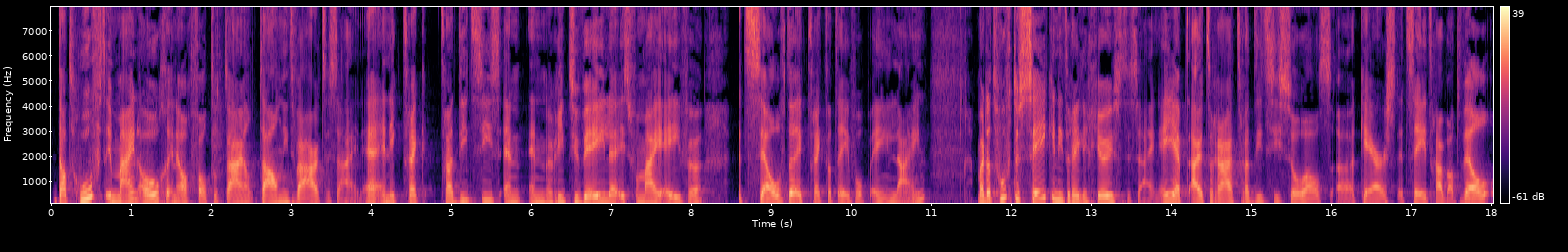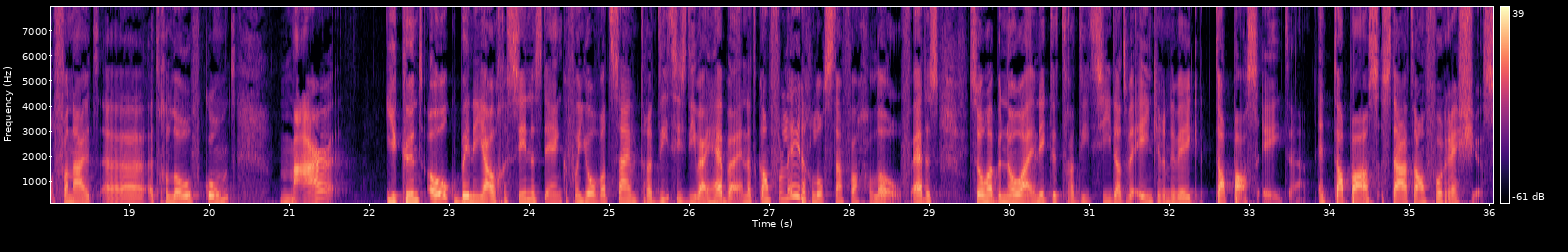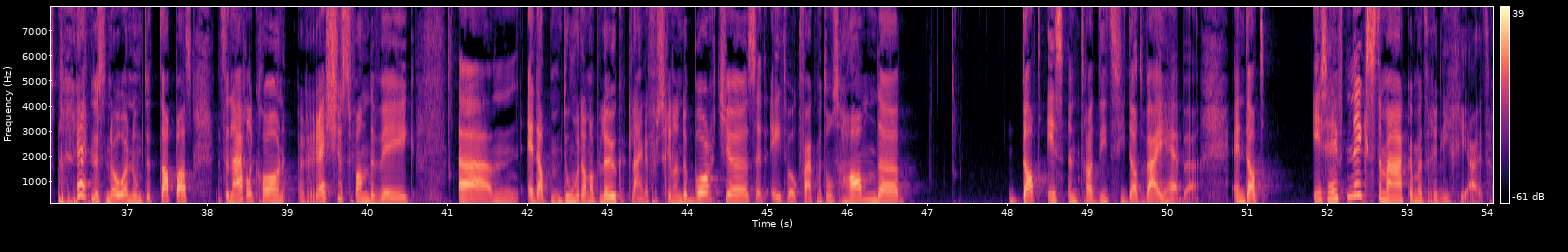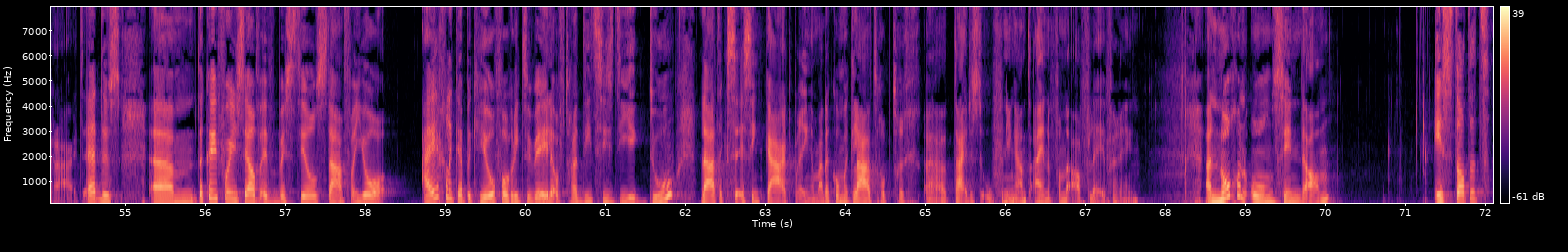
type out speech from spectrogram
dat hoeft in mijn ogen in elk geval totaal, niet waar te zijn. Hè? En ik trek tradities en, en rituelen is voor mij even hetzelfde. Ik trek dat even op één lijn. Maar dat hoeft dus zeker niet religieus te zijn. En je hebt uiteraard tradities zoals uh, kerst, et cetera, wat wel vanuit uh, het geloof komt. Maar je kunt ook binnen jouw gezinnes denken van, joh, wat zijn tradities die wij hebben? En dat kan volledig losstaan van geloof. Hè? Dus zo hebben Noah en ik de traditie dat we één keer in de week tapas eten. En tapas staat dan voor restjes. dus Noah noemt het tapas. Het zijn eigenlijk gewoon restjes van de week. Um, en dat doen we dan op leuke kleine verschillende bordjes. En eten we ook vaak met ons handen. Dat is een traditie dat wij hebben. En dat is, heeft niks te maken met religie, uiteraard. Hè? Dus um, dan kun je voor jezelf even bij stilstaan van, joh, eigenlijk heb ik heel veel rituelen of tradities die ik doe. Laat ik ze eens in kaart brengen. Maar daar kom ik later op terug uh, tijdens de oefening aan het einde van de aflevering. En nog een onzin dan, is dat het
